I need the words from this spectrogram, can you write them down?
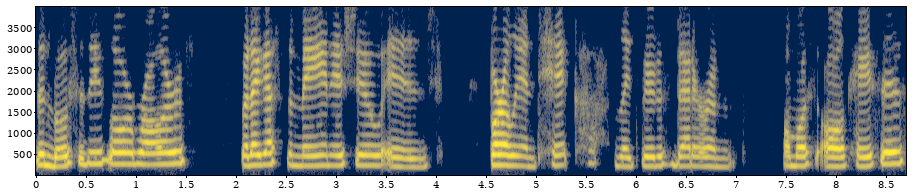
than most of these lower brawlers. But I guess the main issue is Barley and Tick. Like they're just better in almost all cases.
